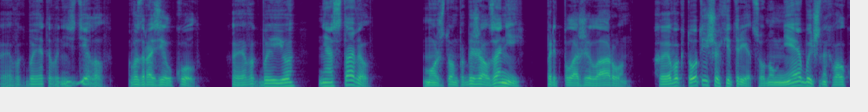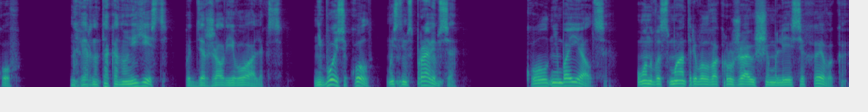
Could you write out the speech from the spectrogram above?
Хэвок бы этого не сделал, возразил Кол. Хэвок бы ее не оставил. Может, он побежал за ней, предположил Аарон. Хэвок тот еще хитрец, он умнее обычных волков. Наверное, так оно и есть, поддержал его Алекс. Не бойся, Кол, мы с ним справимся. Кол не боялся. Он высматривал в окружающем лесе Хэвока.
